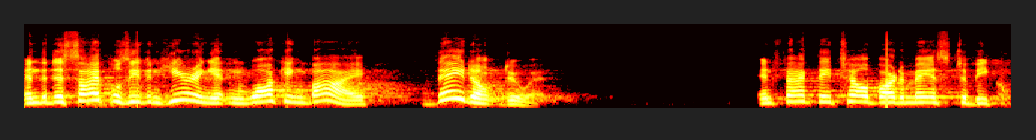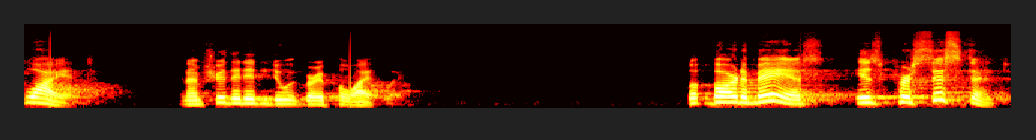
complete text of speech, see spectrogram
And the disciples, even hearing it and walking by, they don't do it. In fact, they tell Bartimaeus to be quiet. And I'm sure they didn't do it very politely. But Bartimaeus is persistent.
